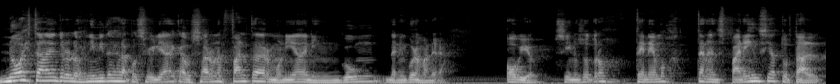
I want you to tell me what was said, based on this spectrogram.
No está dentro de los límites de la posibilidad de causar una falta de armonía de, ningún, de ninguna manera. Obvio, si nosotros tenemos transparencia total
